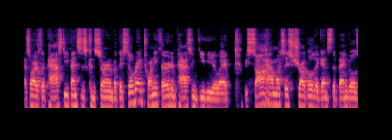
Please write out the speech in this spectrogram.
as far as their pass defense is concerned, but they still rank 23rd in passing DVOA. We saw how much they struggled against the Bengals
